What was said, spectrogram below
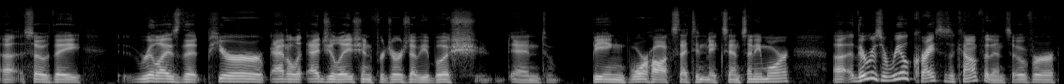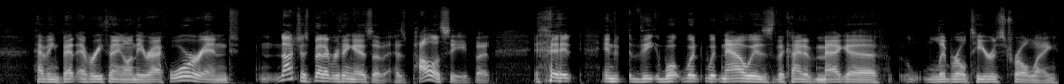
uh, so they realized that pure adulation for George W. Bush and being Warhawks, that didn't make sense anymore. Uh, there was a real crisis of confidence over having bet everything on the Iraq War, and not just bet everything as a as policy, but it, in the what, what what now is the kind of MAGA liberal tears trolling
